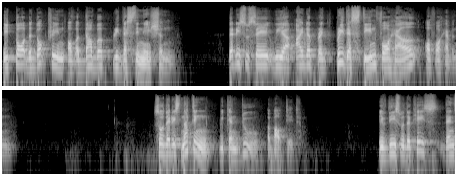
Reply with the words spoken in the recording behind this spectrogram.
he taught the doctrine of a double predestination. That is to say, we are either predestined for hell or for heaven. So there is nothing we can do about it. If this were the case, then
